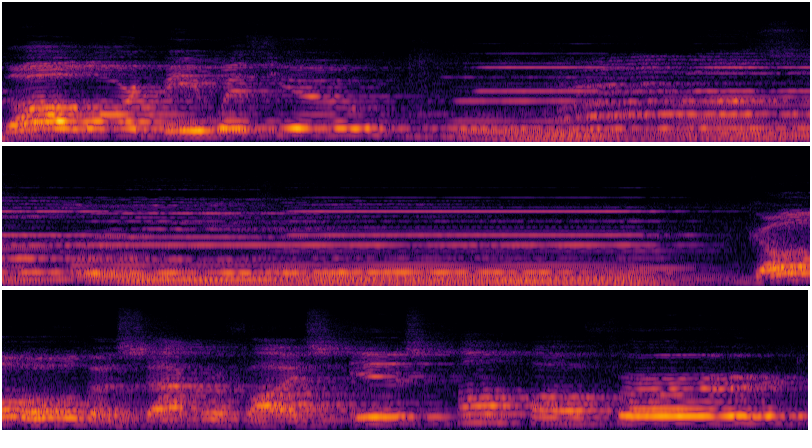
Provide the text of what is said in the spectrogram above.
The Lord be with you. Go, the sacrifice is offered.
